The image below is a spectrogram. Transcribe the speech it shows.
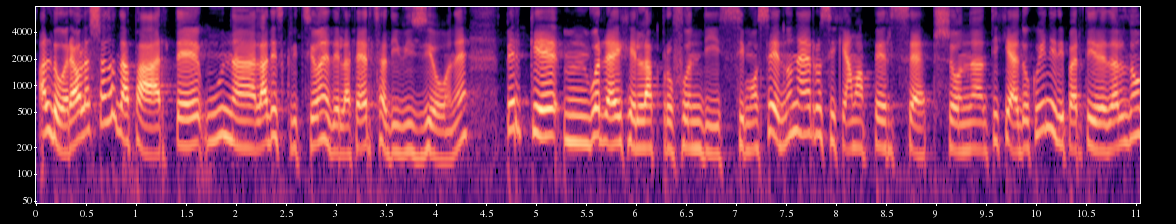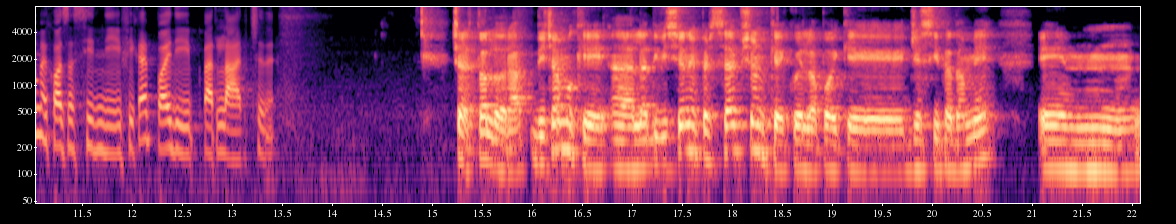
Allora, ho lasciato da parte una, la descrizione della terza divisione perché mh, vorrei che l'approfondissimo. Se non erro si chiama Perception. Ti chiedo quindi di partire dal nome, cosa significa e poi di parlarcene. Certo, allora, diciamo che eh, la divisione Perception, che è quella poi che è gestita da me, ehm,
